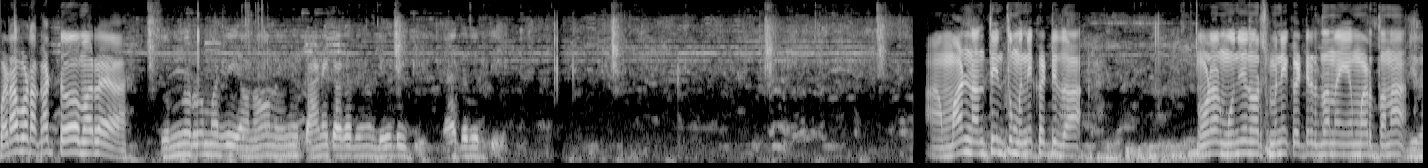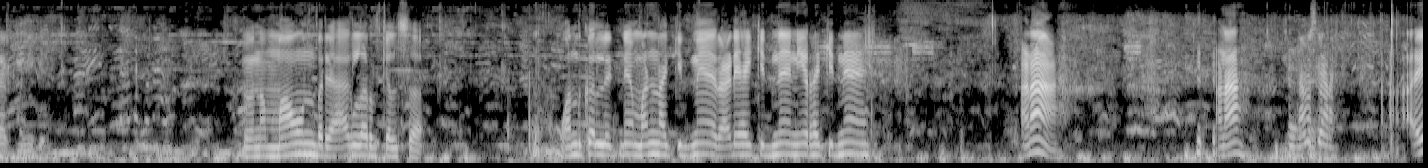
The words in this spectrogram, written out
ಬಡ ಬಡ ಕಟ್ಟು ಮರ ಸುಮ್ಮನರು ಮರಿ ಅವನು ಇನ್ನು ಟಾನಿಕ್ ಆಗೋದೇನು ಲೇಟ್ ಐತಿ ಯಾಕದಿರ್ತಿ ಆ ಮಣ್ಣು ಅಂತಿಂತು ಮನೆ ಕಟ್ಟಿದ. ನೋಡೋಣ ಮುಂದಿನ ವರ್ಷ ಮನೆ ಕಟ್ಟಿರ್ತಾನ ಏನು ಮಾಡ್ತಾನ? ಇವ ನಮ್ಮ ಮಾವನ್ ಬರೀ ಆಗ್ಲಾರ್ದ ಕೆಲಸ. ಒಂದು ಕಲ್ಲಿಟ್ನೆ ಮಣ್ಣು ಹಾಕಿದ್ನೆ ರಾಡಿ ಹಾಕಿದ್ನೆ ನೀರು ಹಾಕಿದ್ನೆ. ಅಣ್ಣ. ಅಣ್ಣ. ನಮಸ್ಕಾರ. ಏ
